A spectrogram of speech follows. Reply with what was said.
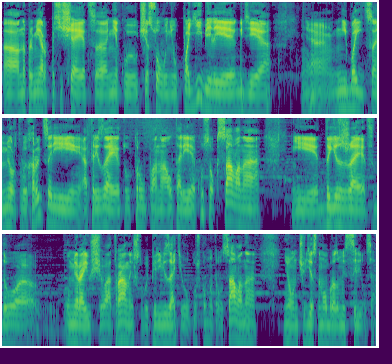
Э, например, посещает некую часовню погибели, где не боится мертвых рыцарей, отрезает у трупа на алтаре кусок савана и доезжает до умирающего от раны, чтобы перевязать его куском этого савана и он чудесным образом исцелился.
